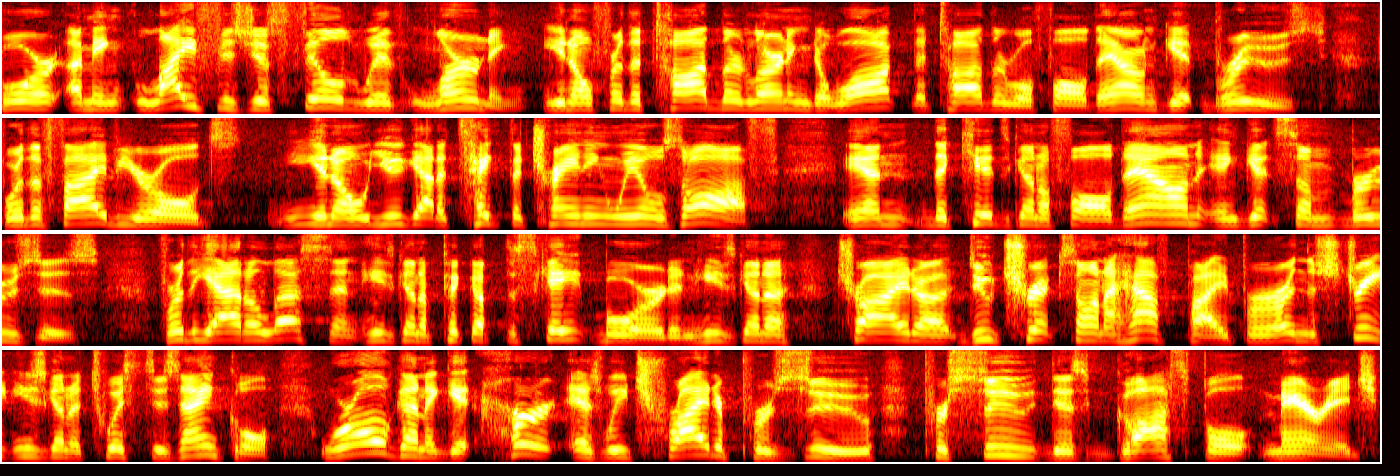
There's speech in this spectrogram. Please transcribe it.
For, I mean, life is just filled with learning. You know, for the toddler learning to walk, the toddler will fall down, get bruised. For the five year olds, you know, you got to take the training wheels off and the kid's going to fall down and get some bruises. For the adolescent, he's going to pick up the skateboard and he's going to try to do tricks on a half pipe or in the street and he's going to twist his ankle. We're all going to get hurt as we try to pursue pursue this gospel marriage.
